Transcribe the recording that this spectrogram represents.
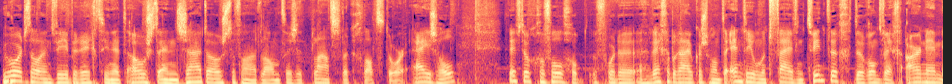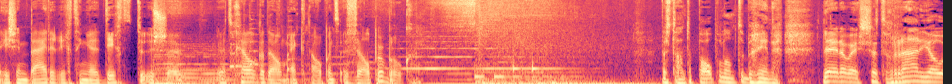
U hoort het al in het weerbericht. In het oosten en zuidoosten van het land is het plaatselijk glad door ijzel. Het heeft ook gevolgen voor de weggebruikers, want de N325, de rondweg Arnhem, is in beide richtingen dicht tussen het Gelredoom en knooppunt Velperbroek. We staan te popelen om te beginnen. De NOS, het Radio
